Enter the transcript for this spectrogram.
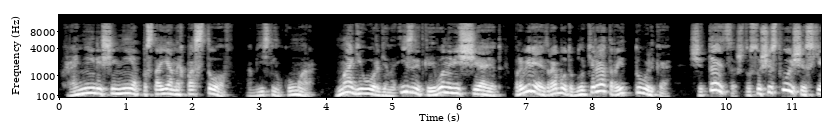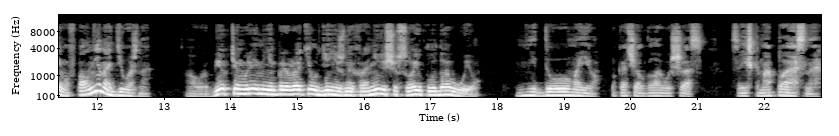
В хранилище нет постоянных постов, объяснил Кумар. Маги Ордена изредка его навещают, проверяют работу блокиратора и только. Считается, что существующая схема вполне надежна. А Урбек тем временем превратил денежное хранилище в свою кладовую. «Не думаю», — покачал головой Шас. «Слишком опасно.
